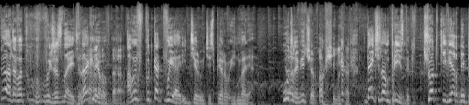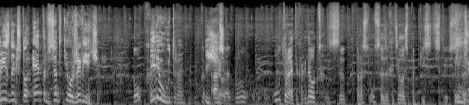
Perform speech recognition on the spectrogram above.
Да, да, вот вы же знаете, да, Кремов? да. А вы вот как вы ориентируетесь 1 января? Утро, вечер? вообще никак. Дайте нам признак, четкий, верный признак, что это все-таки уже вечер. Ну, к- Или утро. Еще. А, ну, утро это когда вот проснулся и захотелось пописать. То есть,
